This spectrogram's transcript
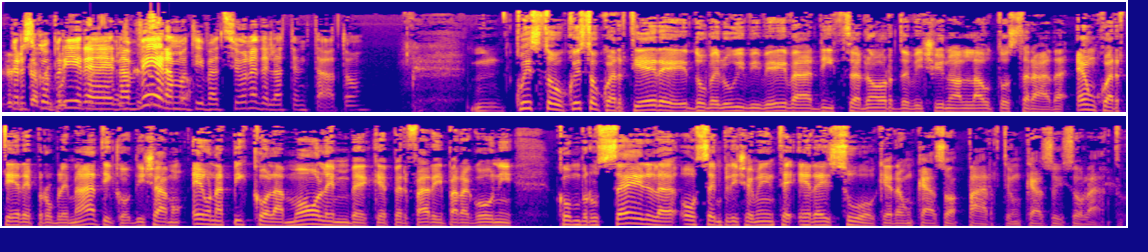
per scoprire la vera motivazione dell'attentato. Mm, questo, questo, quartiere dove lui viveva a Nizza Nord vicino all'autostrada è un quartiere problematico, diciamo, è una piccola Molenbeek per fare i paragoni con Bruxelles o semplicemente era il suo che era un caso a parte, un caso isolato?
